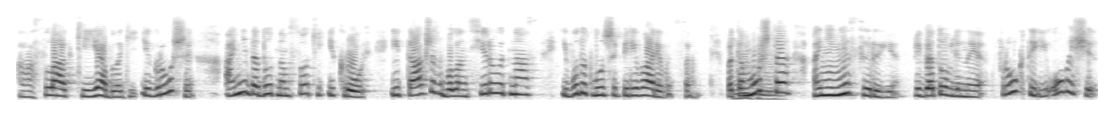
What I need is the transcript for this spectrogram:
а, сладкие яблоки и груши, они дадут нам соки и кровь. И также сбалансируют нас и будут лучше перевариваться. Потому mm-hmm. что они не сырые. Приготовленные фрукты и овощи,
